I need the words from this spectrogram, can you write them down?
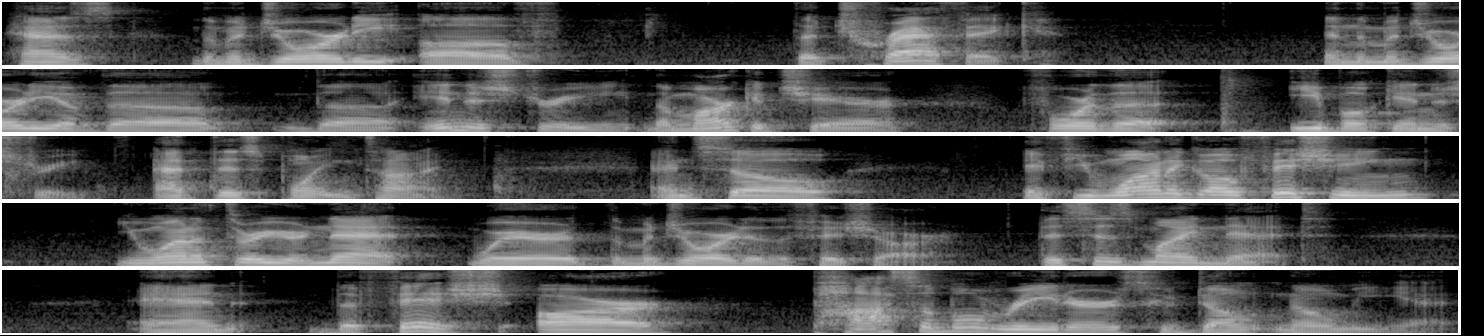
has the majority of the traffic and the majority of the the industry, the market share for the ebook industry at this point in time. And so if you want to go fishing, you want to throw your net where the majority of the fish are. This is my net. And the fish are possible readers who don't know me yet.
